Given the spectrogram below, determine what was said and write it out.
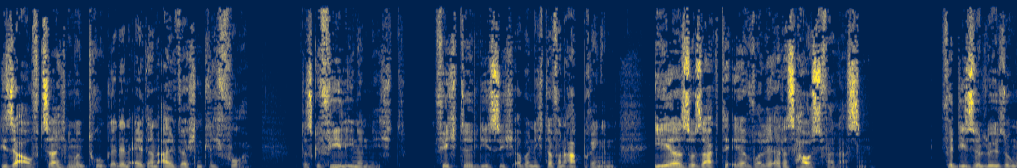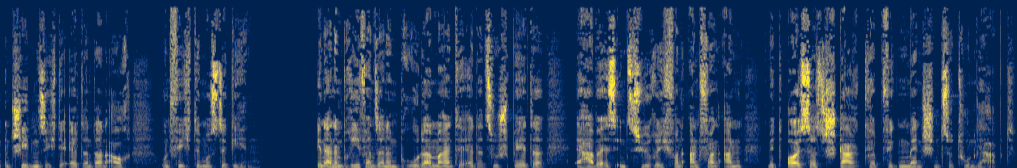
Diese Aufzeichnungen trug er den Eltern allwöchentlich vor. Das gefiel ihnen nicht. Fichte ließ sich aber nicht davon abbringen. Eher, so sagte er, wolle er das Haus verlassen. Für diese Lösung entschieden sich die Eltern dann auch, und Fichte musste gehen. In einem Brief an seinen Bruder meinte er dazu später, er habe es in Zürich von Anfang an mit äußerst starrköpfigen Menschen zu tun gehabt.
